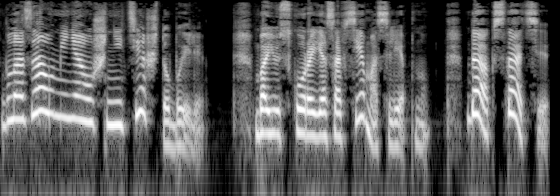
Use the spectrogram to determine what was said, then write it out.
Глаза у меня уж не те, что были. Боюсь, скоро я совсем ослепну. Да, кстати,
